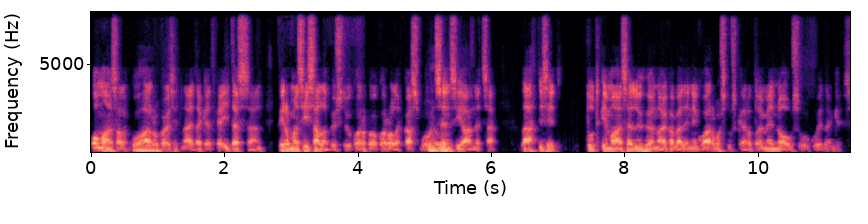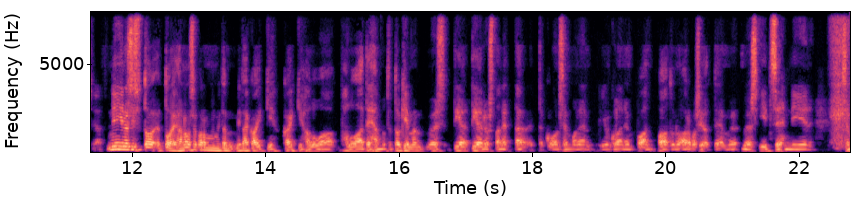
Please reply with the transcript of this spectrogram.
oman salkkuun mm. harukoisit näitä, ketkä itsessään firman sisällä pystyy korkoa korolle kasvuun mm. sen sijaan, että sä lähtisit tutkimaan sen lyhyen aikavälin niin kuin arvostuskertoimen nousua kuitenkin sieltä. Niin, no siis to, toihan on se varmaan, mitä, mitä kaikki, kaikki haluaa, haluaa tehdä, mutta toki mä myös tie, tiedostan, että, että kun on semmoinen jonkinlainen paatunut arvosijoittaja myös itse, niin se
